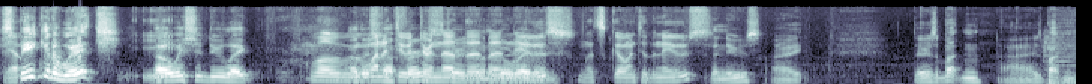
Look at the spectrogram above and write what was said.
Yep. Speaking of which, Ye- oh, we should do like Well, we want to do it during the, the, the go right news. Let's go into the news. the news. All right. There's a button. Uh, there's a button.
